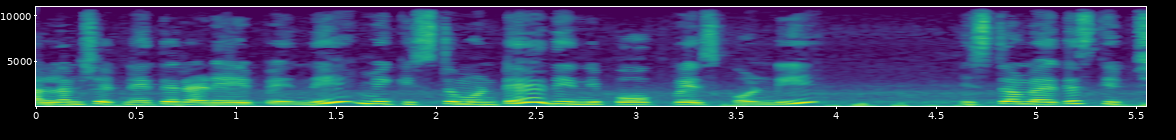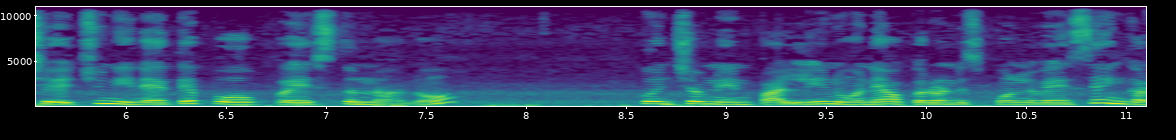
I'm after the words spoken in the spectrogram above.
అల్లం చట్నీ అయితే రెడీ అయిపోయింది. మీకు ఇష్టం ఉంటే దీన్ని పోపు వేసుకోండి. ఇష్టంలో అయితే స్కిప్ చేయొచ్చు. నేనైతే పోపు వేస్తున్నాను. కొంచెం నేను పల్లి నూనె ఒక రెండు స్పూన్లు వేసి ఇంకా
